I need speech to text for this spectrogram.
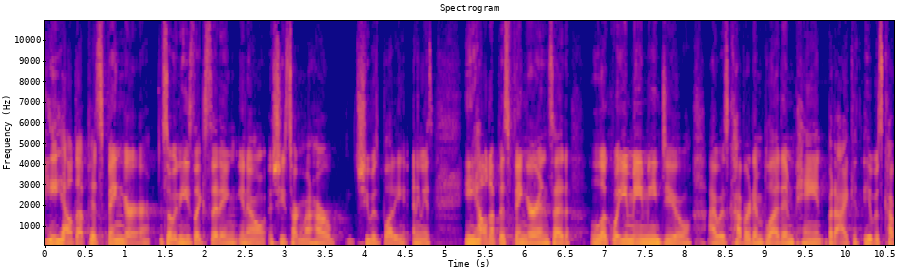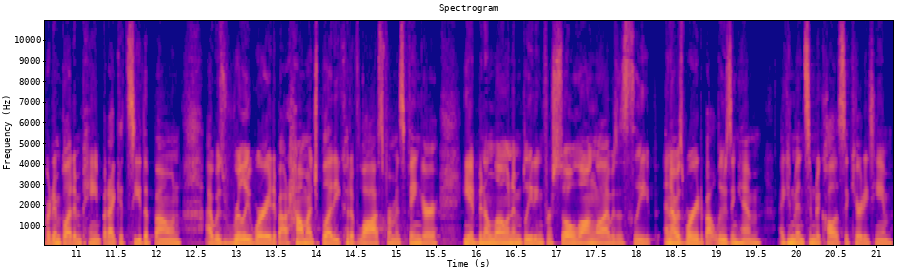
he held up his finger. So he's like sitting, you know, she's talking about how she was bloody. Anyways, he held up his finger and said, Look what you made me do. I was covered in blood and paint, but I could, he was covered in blood and paint, but I could see the bone. I was really worried about how much blood he could have lost from his finger. He had been alone and bleeding for so long while I was asleep, and I was worried about losing him. I convinced him to call a security team.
